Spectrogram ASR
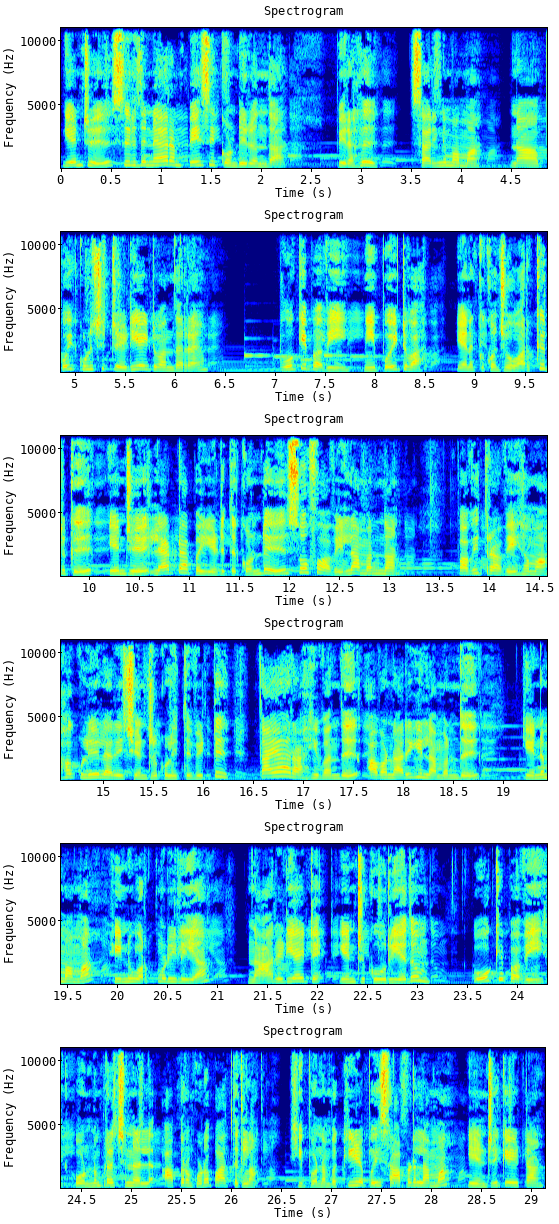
என்று சிறிது நேரம் பேசிக் கொண்டிருந்தாள். பிறகு சரிங்க மாமா நான் போய் குளிச்சுட்டு ரெடி ஆயிட்டு வந்துடுறேன். ஓகே பவி நீ போயிட்டு வா. எனக்கு கொஞ்சம் ஒர்க் இருக்கு என்று லேப்டாப்பை எடுத்துக்கொண்டு சோஃபாவில் அமர்ந்தான். பவித்ரா வேகமாக குளியலறை சென்று குளித்துவிட்டு தயாராகி வந்து அவன் அருகில் அமர்ந்து என்ன மாமா இன்னும் ஒர்க் முடியலையா? நான் ரெடி ஆயிட்டேன் என்று கூறியதும் ஓகே பவி ஒன்னும் பிரச்சனை இல்ல அப்புறம் கூட பாத்துக்கலாம். இப்போ நம்ம கீழே போய் சாப்பிடலாமா? என்று கேட்டான்.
